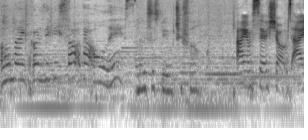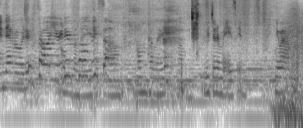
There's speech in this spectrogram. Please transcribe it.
oh my god, as if he thought about all this. I mean, this is beautiful. I am so shocked. I never would have thought you would have pulled this off. Unbelievable. Unbelievable. You did amazing. You have.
